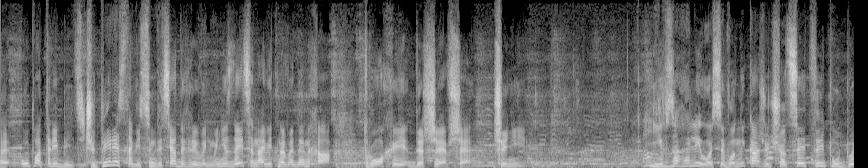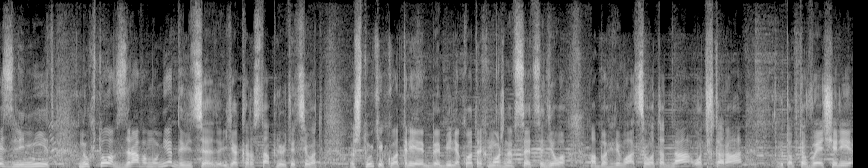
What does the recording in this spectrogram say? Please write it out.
е, употребіть. 480 гривень. Мені здається, навіть на ВДНХ трохи дешевше. Чи ні? І взагалі, ось вони кажуть, що це типу безліміт. Ну хто в здравому умі, дивіться, як розтаплюють ці от штуки, котрі біля котрих можна все це діло обогріватися. От одна, от втора. Тобто ввечері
